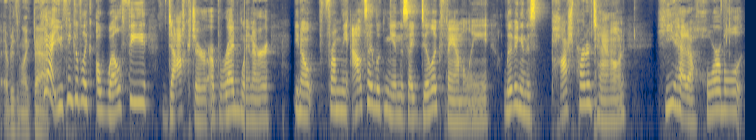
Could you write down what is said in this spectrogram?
everything like that. Yeah, you think of like a wealthy doctor, a breadwinner, you know, from the outside looking in, this idyllic family living in this posh part of town. He had a horrible,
